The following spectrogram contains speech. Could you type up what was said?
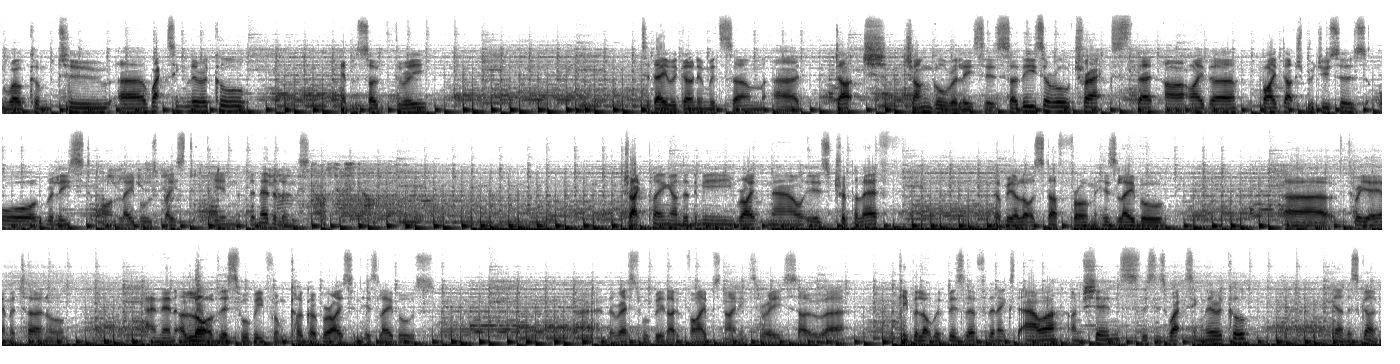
afternoon. Welcome to uh, Waxing Lyrical, episode three. Today we're going in with some uh, Dutch jungle releases. So these are all tracks that are either by Dutch producers or released on labels based in the Netherlands. Track playing under me right now is Triple F. There'll be a lot of stuff from his label, uh, 3am Eternal and then a lot of this will be from Coco Bryce and his labels, and the rest will be like Vibes 93. So uh, keep a lot with VISLA for the next hour. I'm Shins. This is Waxing Lyrical. Yeah, let's go.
